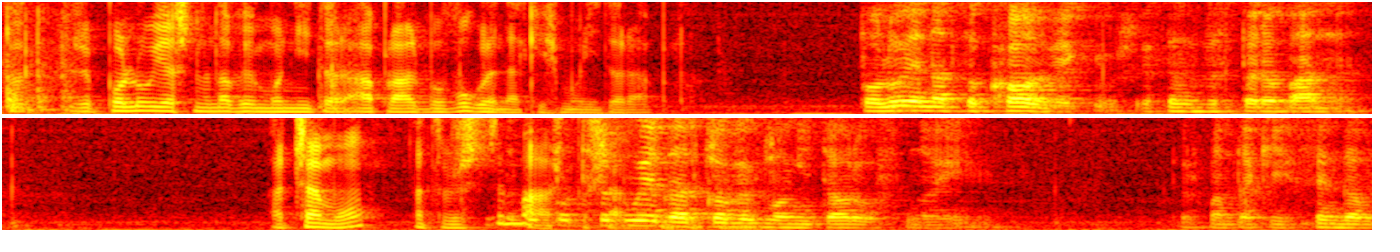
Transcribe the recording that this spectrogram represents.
to że polujesz na nowy monitor Apple albo w ogóle na jakiś monitor Apple. Poluję na cokolwiek już, jestem zdesperowany. A czemu? A co jeszcze no, masz? Potrzebuję dodatkowych monitorów, no i już mam taki syndrom,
